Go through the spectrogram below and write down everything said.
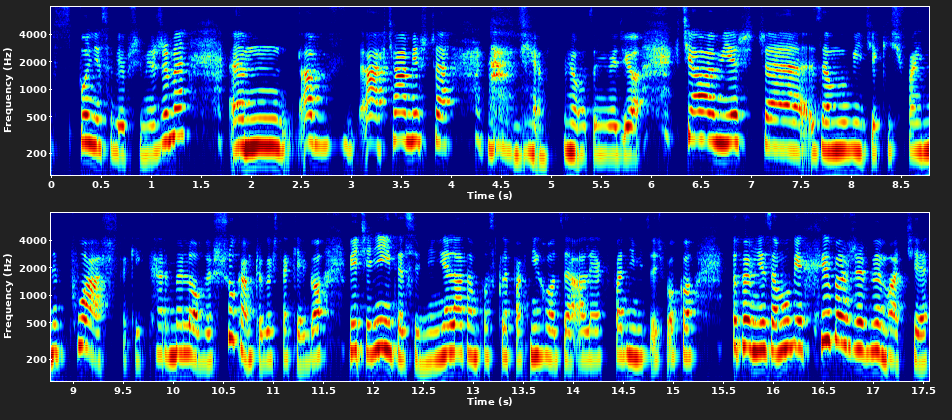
wspólnie sobie przymierzymy. Um, a, a, chciałam jeszcze, wiem, wiem o co mi chodziło, chciałam jeszcze zamówić jakiś fajny płaszcz, taki karmelowy, szukam czegoś takiego. Wiecie, nie intensywnie, nie latam po sklepach, nie chodzę, ale jak wpadnie mi coś w oko, to pewnie zamówię, chyba że Wy macie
